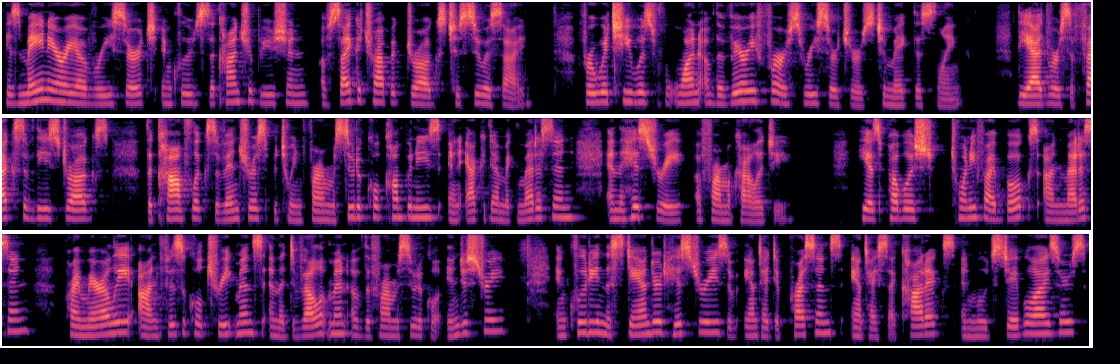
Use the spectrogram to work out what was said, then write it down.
His main area of research includes the contribution of psychotropic drugs to suicide, for which he was one of the very first researchers to make this link. The adverse effects of these drugs, the conflicts of interest between pharmaceutical companies and academic medicine, and the history of pharmacology. He has published 25 books on medicine, primarily on physical treatments and the development of the pharmaceutical industry, including the standard histories of antidepressants, antipsychotics, and mood stabilizers.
